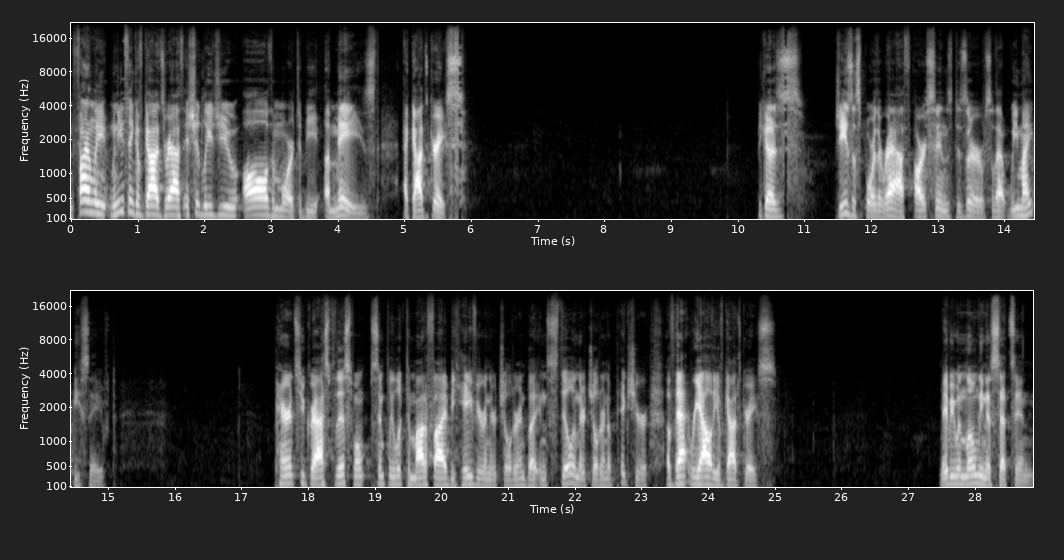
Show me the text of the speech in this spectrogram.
And finally, when you think of God's wrath, it should lead you all the more to be amazed at God's grace. Because Jesus bore the wrath our sins deserve so that we might be saved. Parents who grasp this won't simply look to modify behavior in their children, but instill in their children a picture of that reality of God's grace. Maybe when loneliness sets in,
